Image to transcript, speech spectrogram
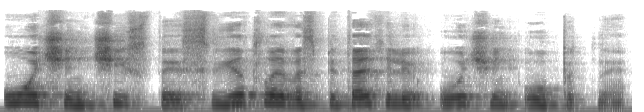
очень чистое, светлое, воспитатели очень опытные.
